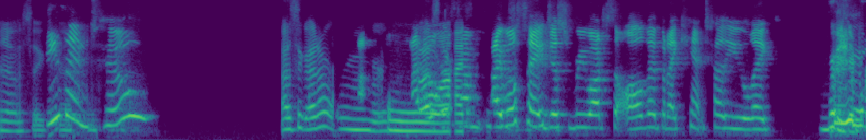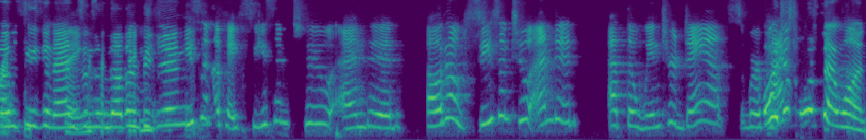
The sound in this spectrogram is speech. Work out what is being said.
And I was like, Season "Oh." two, I was like, I don't remember. I, was like, um, I will say just rewatched all of it, but I can't tell you like When one season ends and another begins. season. Okay, season two ended. Oh no, season two ended at the winter dance where Oh, I just watched that one.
